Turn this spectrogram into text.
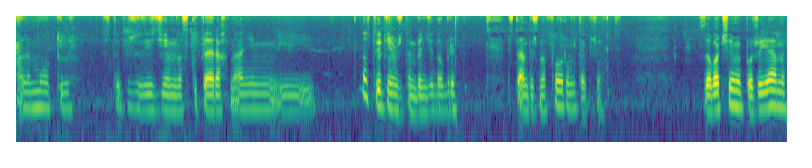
Ale motor. Z tego, że jeździłem na skuterach na nim i no, stwierdziłem, że ten będzie dobry. Czytałem też na forum, także zobaczymy, pożyjemy.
